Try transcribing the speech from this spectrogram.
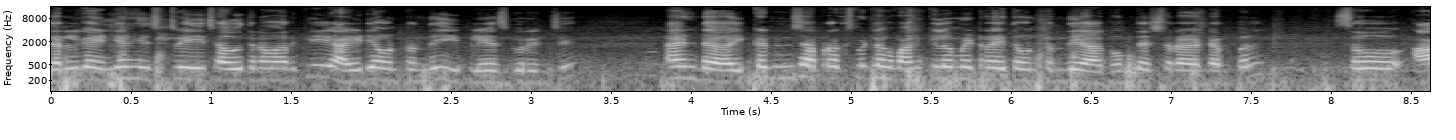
జనరల్గా ఇండియన్ హిస్టరీ చదువుతున్న వారికి ఐడియా ఉంటుంది ఈ ప్లేస్ గురించి. అండ్ uh, ఇక్కడ నుంచి అప్రాక్సిమేట్లీ ఒక వన్ కిలోమీటర్ అయితే ఉంటుంది ఆ గోమతేశ్వర టెంపుల్ సో ఆ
